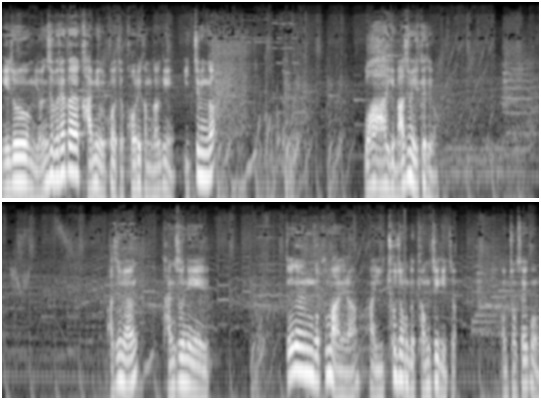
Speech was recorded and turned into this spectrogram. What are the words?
이게 좀 연습을 해봐야 감이 올 것 같아요. 거리 감각이. 이쯤인가? 와 이게 맞으면 이렇게 돼요. 맞으면 단순히 뜨는 것 뿐만 아니라 한 2초 정도 경직이 있죠. 엄청 세고.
